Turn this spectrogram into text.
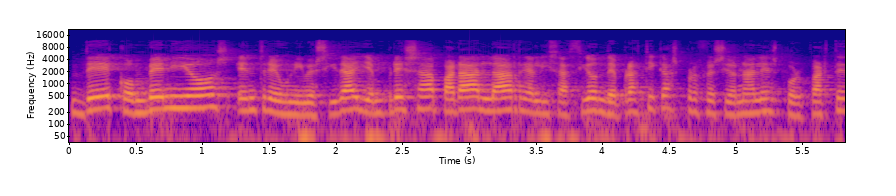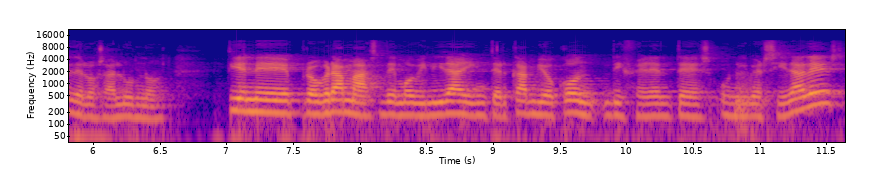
de convenios entre universidad y empresa para la realización de prácticas profesionales por parte de los alumnos. Tiene programas de movilidad e intercambio con diferentes universidades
